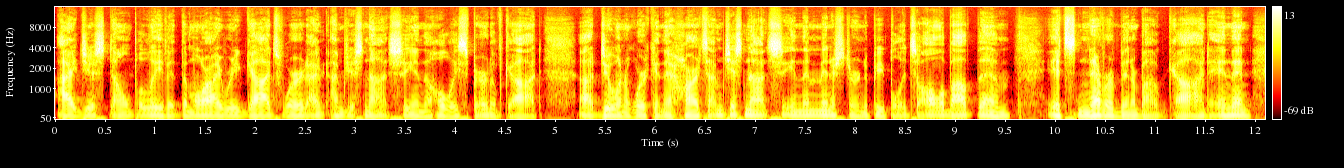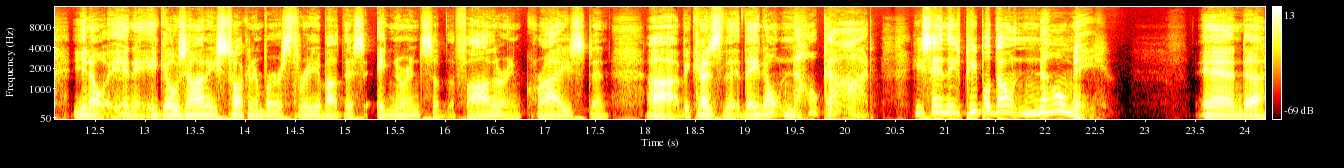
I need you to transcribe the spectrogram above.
I just don't believe it. The more I read God's word, I, am just not seeing the Holy Spirit of God uh, doing a work in their hearts. I'm just not seeing them ministering to people. It's all about them. It's never been about God. And then, you know, and he goes on, he's talking in verse three about this ignorance of the Father and Christ, and uh, because they don't know God. He's saying these people don't know me. And uh,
